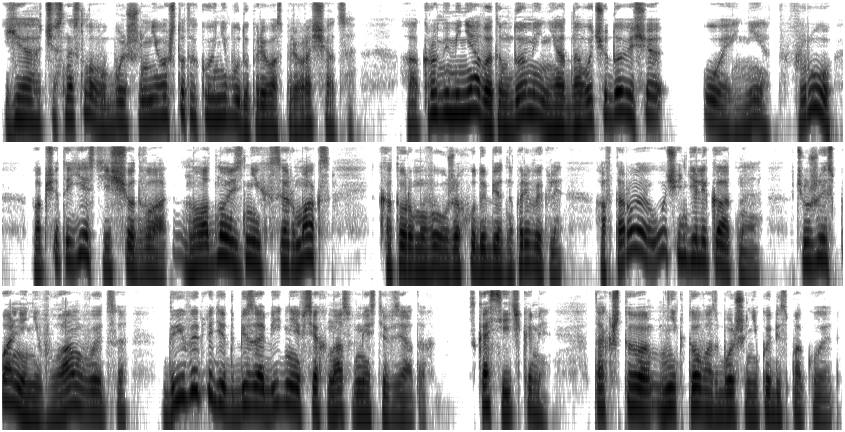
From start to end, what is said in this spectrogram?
«Я, честное слово, больше ни во что такое не буду при вас превращаться. А кроме меня в этом доме ни одного чудовища... Ой, нет, вру. Вообще-то есть еще два, но одно из них сэр Макс, к которому вы уже худо-бедно привыкли, а второе очень деликатное, в чужие спальни не вламывается, да и выглядит безобиднее всех нас вместе взятых, с косичками. Так что никто вас больше не побеспокоит.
